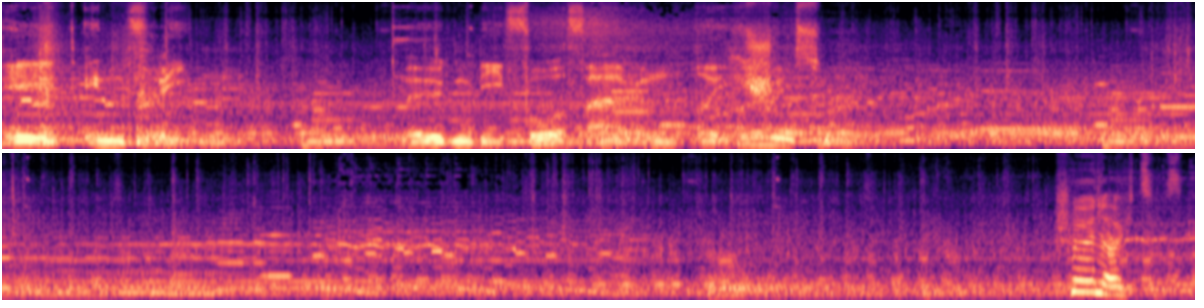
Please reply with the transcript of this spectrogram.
Geht in Frieden. Mögen die Vorfahren euch schützen. Schön euch zu sehen.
